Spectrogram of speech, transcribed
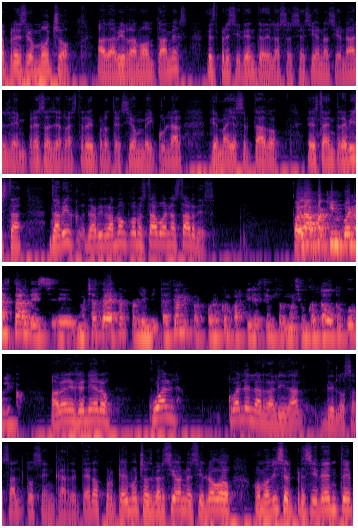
Aprecio mucho a David Ramón Tamex, es presidente de la Asociación Nacional de Empresas de Rastreo y Protección Vehicular, que me haya aceptado esta entrevista. David, David Ramón, ¿cómo está? Buenas tardes. Hola Joaquín, buenas tardes. Eh, muchas gracias por la invitación y por poder compartir esta información con todo tu público. A ver, ingeniero, ¿cuál ¿Cuál es la realidad de los asaltos en carreteras? Porque hay muchas versiones y luego, como dice el presidente,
